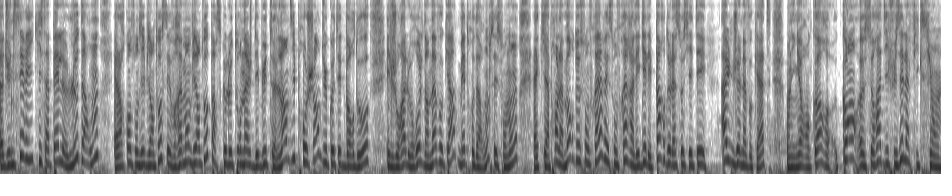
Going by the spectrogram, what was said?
euh, d'une série qui s'appelle Le Daron. Et alors quand on dit bientôt, c'est vraiment bientôt parce que le tournage débute lundi prochain du côté de Bordeaux. Il jouera le rôle d'un avocat, Maître Daron, c'est son nom, euh, qui apprend la mort de son frère et son frère a légué les parts de la société à une jeune avocate. On ignore encore quand euh, sera diffusée la fiction.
